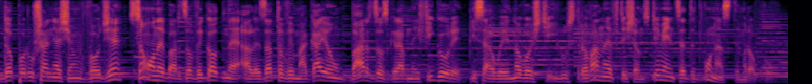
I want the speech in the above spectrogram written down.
Do poruszania się w wodzie są one bardzo wygodne, ale za to wymagają bardzo zgrabnej figury, pisały nowości ilustrowane w 1912 roku.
